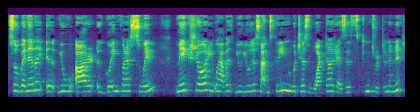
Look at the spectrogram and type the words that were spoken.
So whenever uh, you are going for a swim, make sure you have a you use a sunscreen which has water resistant written in it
